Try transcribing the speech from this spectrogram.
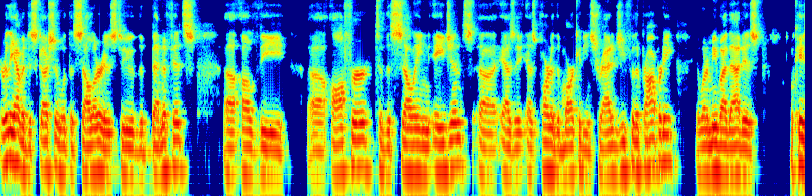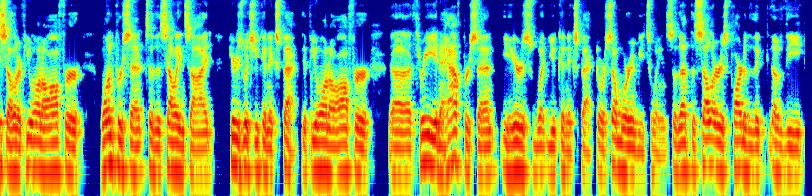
really have a discussion with the seller as to the benefits uh, of the uh, offer to the selling agents uh, as a, as part of the marketing strategy for the property. And what I mean by that is, okay, seller, if you want to offer 1% to the selling side, here's what you can expect. If you want to offer uh, 3.5%, here's what you can expect, or somewhere in between, so that the seller is part of the of the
